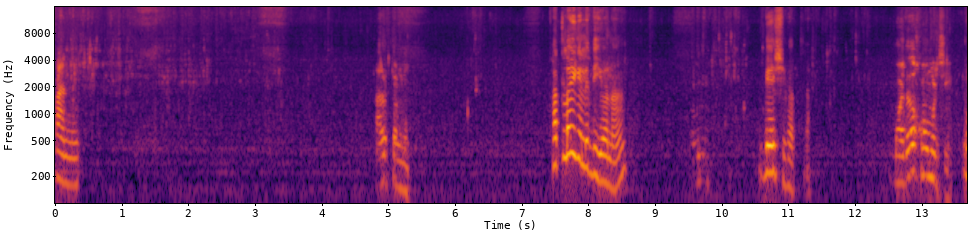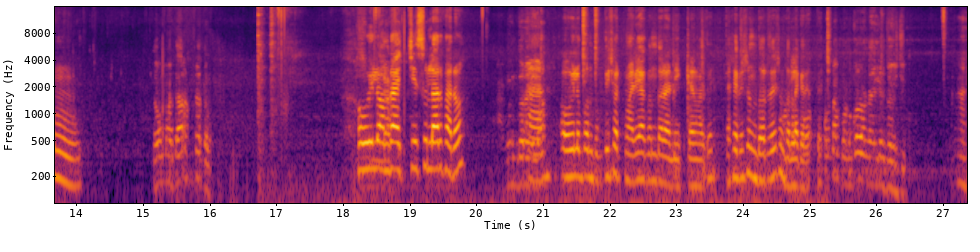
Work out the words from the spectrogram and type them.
পানি আর তেমনি পাতলাই গেলে দিও না বেশি পাতলা ময়দা তো কম হয়েছে হুম তো ময়দা তো হইল আমরা চুলার পারো ধরে হ্যাঁ বন্দুক দিয়ে শট মারি আগুন ধরা নিকটার মাঝে। আসলে সুন্দর যে সুন্দর লাগে দেখতে। হ্যাঁ।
